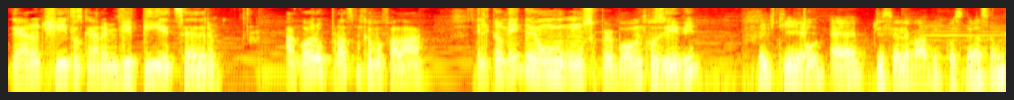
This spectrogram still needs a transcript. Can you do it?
ganharam títulos, ganharam MVP, etc. Agora o próximo que eu vou falar, ele também ganhou um, um Super Bowl, inclusive, que Pô. é de ser levado em consideração.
